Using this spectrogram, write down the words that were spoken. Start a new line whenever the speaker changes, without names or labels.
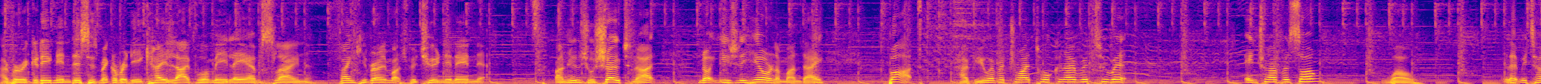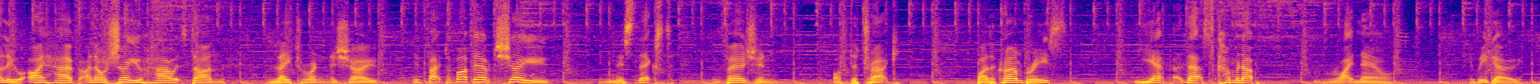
A very good evening. This is Mega Radio UK live with me, Liam Sloan. Thank you very much for tuning in. Unusual show tonight. Not usually here on a Monday, but have you ever tried talking over to it? Intro of a song? Well, let me tell you, I have, and I'll show you how it's done later on in the show. In fact, I might be able to show you in this next version of the track by the Cranberries. Yep, that's coming up right now. Here we go.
